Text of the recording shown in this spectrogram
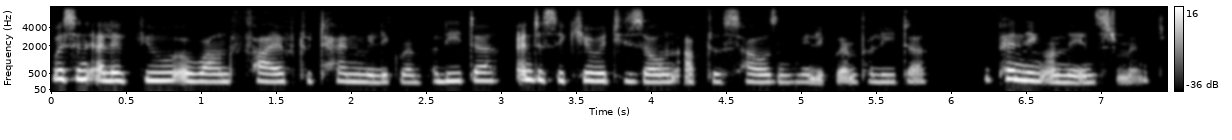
with an LAQ around 5 to 10 mg per liter and a security zone up to 1000 mg per liter, depending on the instrument.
